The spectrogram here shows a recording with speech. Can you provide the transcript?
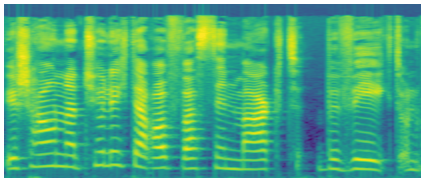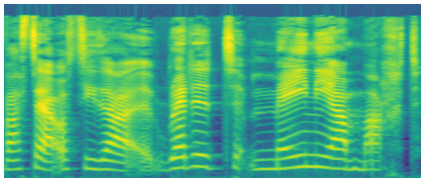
Wir schauen natürlich darauf, was den Markt bewegt und was der aus dieser Reddit-Mania macht.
